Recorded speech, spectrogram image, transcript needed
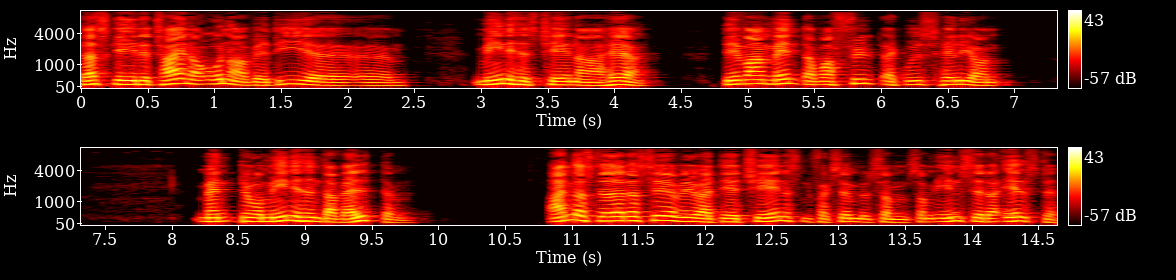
Der skete tegner under ved de øh, øh, menighedstjenere her. Det var mænd, der var fyldt af Guds helligånd. Men det var menigheden, der valgte dem. Andre steder, der ser vi jo, at det er tjenesten for eksempel, som, som indsætter ældste.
